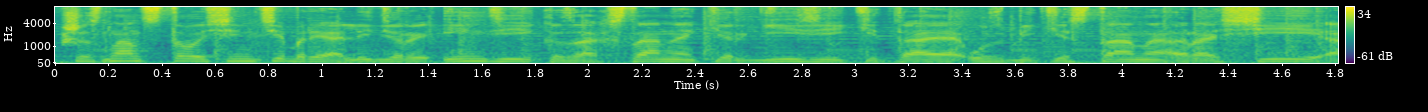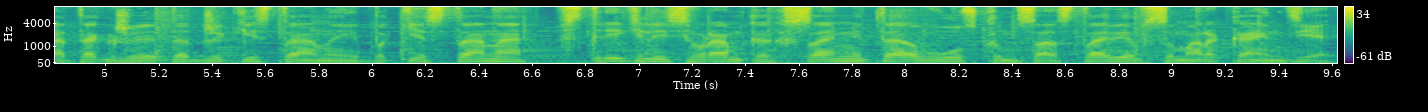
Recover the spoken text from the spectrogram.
16 сентября лидеры Индии, Казахстана, Киргизии, Китая, Узбекистана, России, а также Таджикистана и Пакистана встретились в рамках саммита в узком составе в Самарканде.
